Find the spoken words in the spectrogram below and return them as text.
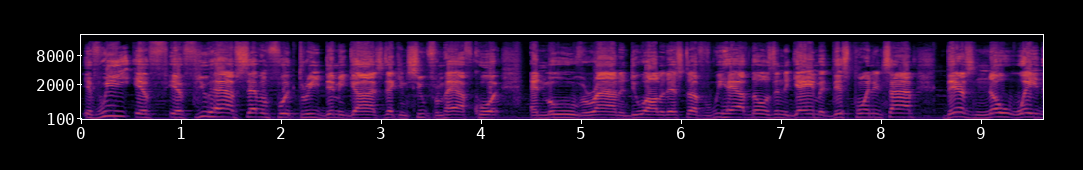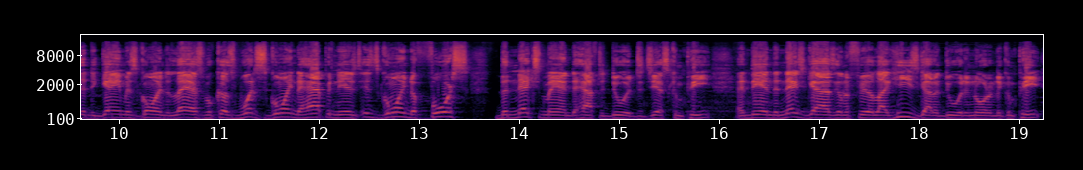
If we if if you have seven foot three demigods that can shoot from half court and move around and do all of that stuff, if we have those in the game at this point in time, there's no way that the game is going to last because what's going to happen is it's going to force the next man to have to do it to just compete, and then the next guy's gonna feel like he's got to do it in order to compete,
